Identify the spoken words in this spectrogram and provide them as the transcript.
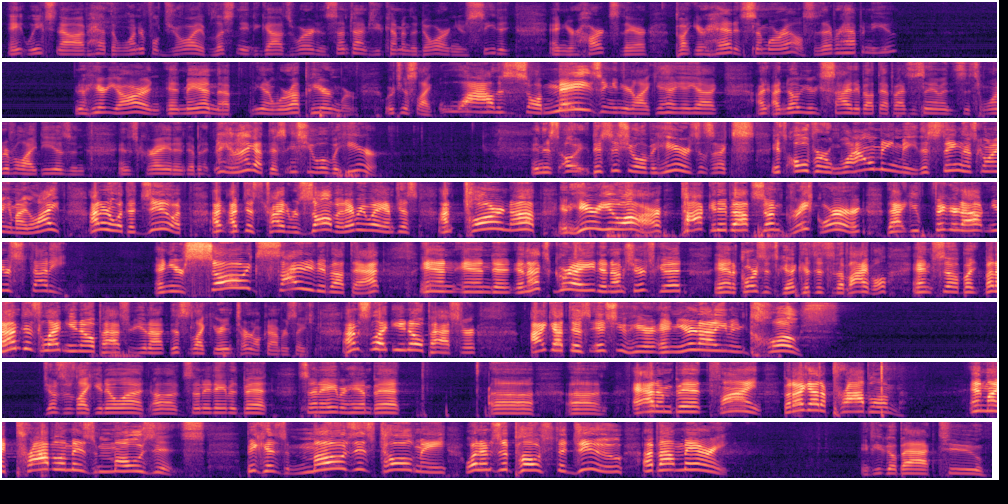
eight weeks now, I've had the wonderful joy of listening to God's word, and sometimes you come in the door and you're seated and your heart's there, but your head is somewhere else. Has that ever happened to you? You know, here you are, and, and man, uh, you know, we're up here and we're, we're just like, wow, this is so amazing. And you're like, yeah, yeah, yeah. I, I know you're excited about that, Pastor Sam, and it's, it's wonderful ideas and, and it's great. And, but man, I got this issue over here. And this, oh, this issue over here is just like, it's overwhelming me. This thing that's going in my life, I don't know what to do. I've, I've just tried to resolve it every way. I'm just, I'm torn up. And here you are talking about some Greek word that you figured out in your study. And you're so excited about that. And, and, and that's great. And I'm sure it's good. And of course it's good because it's the Bible. And so, but, but I'm just letting you know, Pastor, you're not, this is like your internal conversation. I'm just letting you know, Pastor, I got this issue here and you're not even close. Joseph's like, you know what? Uh, son of David bit, son of Abraham bit, uh, uh, Adam bit, fine. But I got a problem. And my problem is Moses. Because Moses told me what I'm supposed to do about Mary. If you go back to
